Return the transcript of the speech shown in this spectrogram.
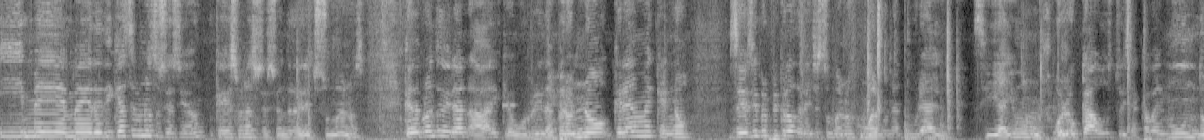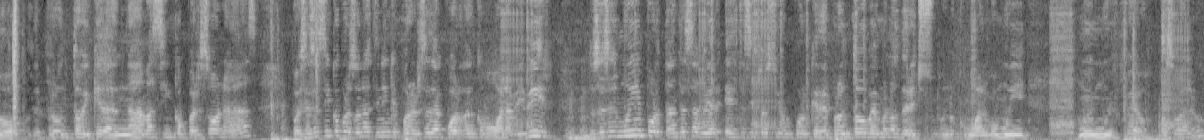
y me, me dediqué a hacer una asociación, que es una asociación de derechos humanos, que de pronto dirán, ay, qué aburrida, pero no, créanme que no. O sea, yo siempre explico los derechos humanos como algo natural. Si hay un holocausto y se acaba el mundo, de pronto y quedan nada más cinco personas, pues esas cinco personas tienen que ponerse de acuerdo en cómo van a vivir. Entonces es muy importante saber esta situación porque de pronto vemos los derechos humanos como algo muy, muy, muy feo. ¿Pasó algo?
